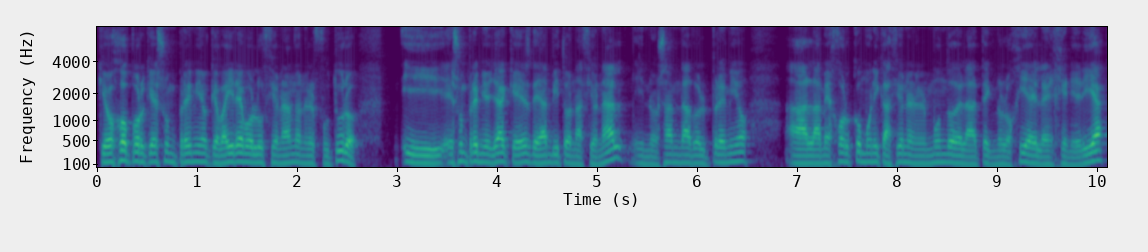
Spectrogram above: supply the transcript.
que ojo porque es un premio que va a ir evolucionando en el futuro. Y es un premio ya que es de ámbito nacional y nos han dado el premio a la mejor comunicación en el mundo de la tecnología y la ingeniería.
